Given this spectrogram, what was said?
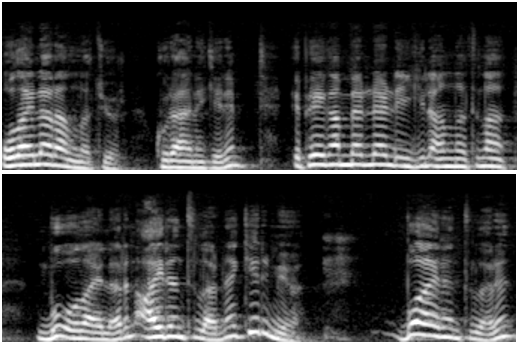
olaylar anlatıyor Kur'an-ı Kerim. E, peygamberlerle ilgili anlatılan bu olayların ayrıntılarına girmiyor. Bu ayrıntıların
